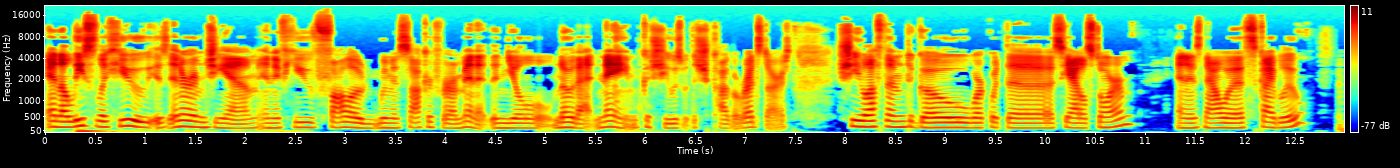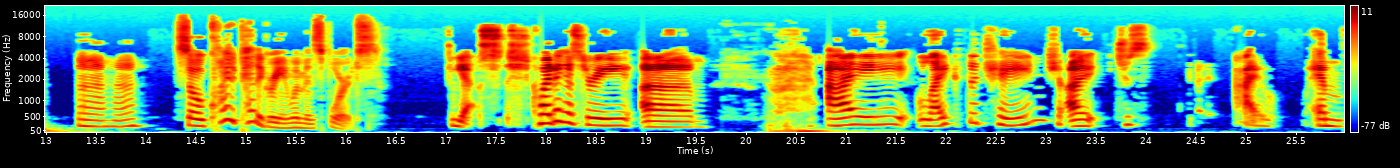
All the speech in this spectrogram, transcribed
And Alyse LaHue is interim GM, and if you've followed women's soccer for a minute, then you'll know that name because she was with the Chicago Red Stars. She left them to go work with the Seattle Storm and is now with Sky Blue. Mm-hmm. So quite a pedigree in women's sports. Yes, quite a history. Um, I like the change. I just, I am.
